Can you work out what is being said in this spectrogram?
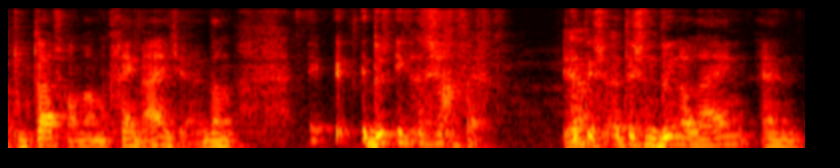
toen ik thuis kwam nam ik geen wijntje. En dan, dus ik, het is een gevecht. Ja. Het, is, het is een dunne lijn. En,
